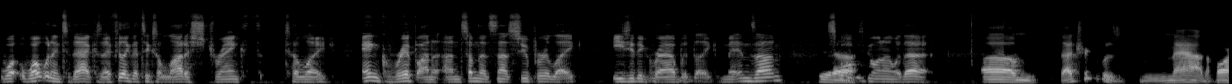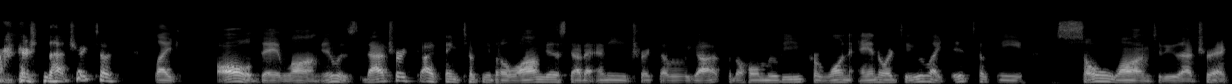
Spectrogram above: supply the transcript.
what what went into that? Because I feel like that takes a lot of strength to like and grip on on something that's not super like easy to grab with like mittens on. Yeah. So what was going on with that? Um, that trick was mad hard. that trick took like all day long. It was that trick I think took me the longest out of any trick that we got for the whole movie for one and or two. Like it took me so long to do that trick.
